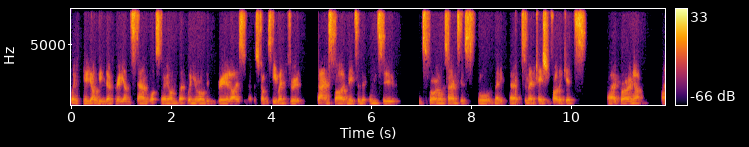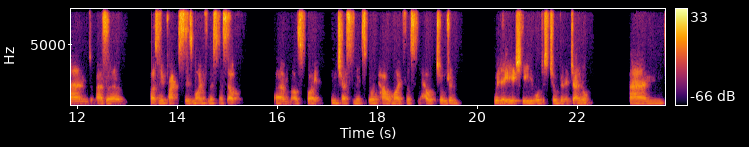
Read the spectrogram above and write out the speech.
when you're younger, you don't really understand what's going on. But when you're older, you realize you know, the struggles he went through. That inspired me to look into exploring alternatives for uh, to medication for other kids uh, growing up. And as a person who practices mindfulness myself, um, I was quite interested in exploring how mindfulness can help children with ADHD or just children in general. And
